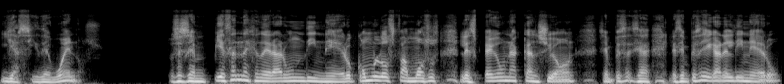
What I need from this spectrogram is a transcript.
y así de buenos. Entonces empiezan a generar un dinero, como los famosos les pega una canción, se empieza, les empieza a llegar el dinero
